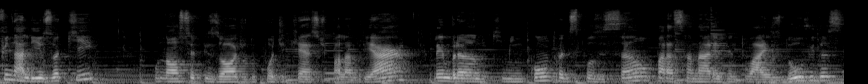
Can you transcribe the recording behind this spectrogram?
finalizo aqui o nosso episódio do podcast Palavrear. Lembrando que me encontro à disposição para sanar eventuais dúvidas.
